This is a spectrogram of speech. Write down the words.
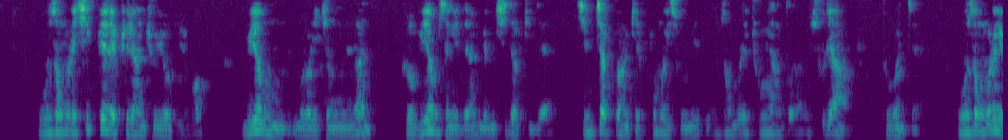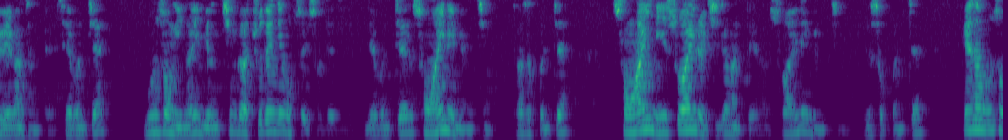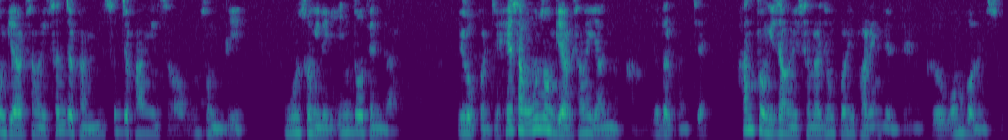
운송물의 식별에 필요한 주요 기호, 위험물의 경우에는 그 위험성에 대한 명시적 기재, 짐작 또는 개품의 수 및 운송물의 중량 또는 수량. 두 번째, 운송물의 외관 상태. 세 번째, 운송인의 명칭과 주된 영업소의 소재지. 네 번째, 송화인의 명칭. 다섯 번째, 송화인이 수화인을 지정한 때에는 수화인의 명칭. 여섯 번째, 해상운송계약상의 선적항 및 선적항에서 운송물이 운송인에게 인도된 날 일곱 번째, 해상 운송계약상의 양육가. 여덟 번째, 한 통 이상의 선화증권이 발행된 데는 그 원본의 수.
